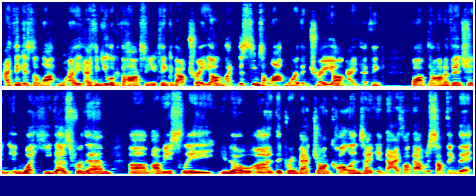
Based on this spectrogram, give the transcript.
I think is a lot more. I, I think you look at the Hawks and you think about Trae Young. Like this team's a lot more than Trae Young. I, I think Bogdanovich and, and what he does for them. Um, obviously, you know uh, they bring back John Collins, I, and I thought that was something that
